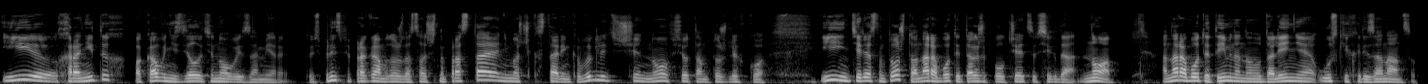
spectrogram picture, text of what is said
и хранит их, пока вы не сделаете новые замеры. То есть, в принципе, программа тоже достаточно простая, немножечко старенько выглядящая, но все там тоже легко. И интересно то, что она работает также, получается, всегда. Но она работает именно на удаление узких резонансов.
